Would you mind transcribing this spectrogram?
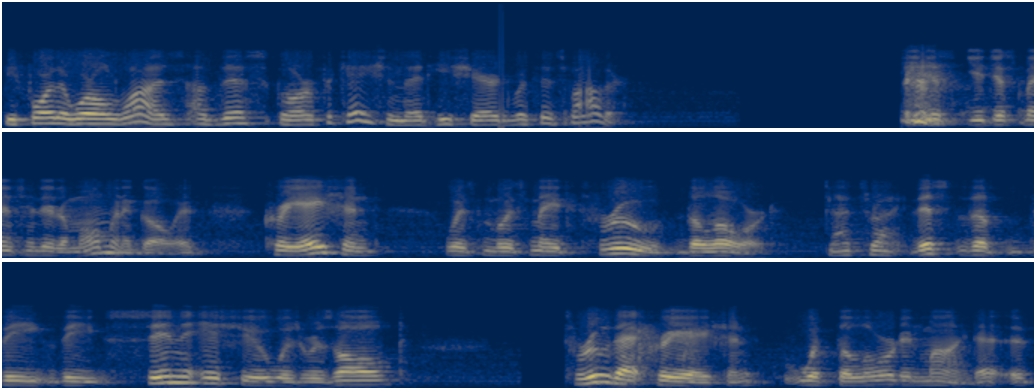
before the world was of this glorification that he shared with his Father. You just, you just mentioned it a moment ago. It, creation was was made through the Lord. That's right. This the the the sin issue was resolved through that creation with the Lord in mind. It, it,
